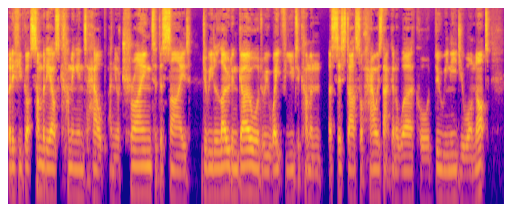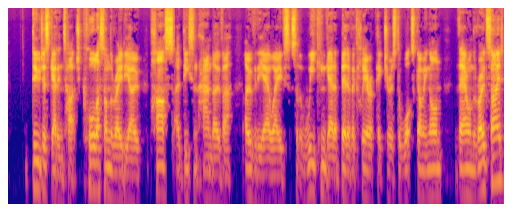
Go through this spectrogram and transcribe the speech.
But if you've got somebody else coming in to help and you're trying to decide, do we load and go or do we wait for you to come and assist us or how is that going to work or do we need you or not? Do just get in touch. Call us on the radio, pass a decent handover over the airwaves so that we can get a bit of a clearer picture as to what's going on there on the roadside.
